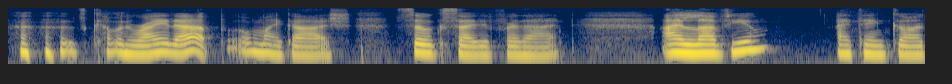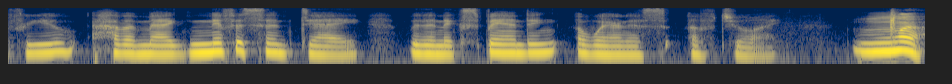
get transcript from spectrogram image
it's coming right up. Oh my gosh. So excited for that. I love you. I thank God for you. Have a magnificent day with an expanding awareness of joy. Mwah.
